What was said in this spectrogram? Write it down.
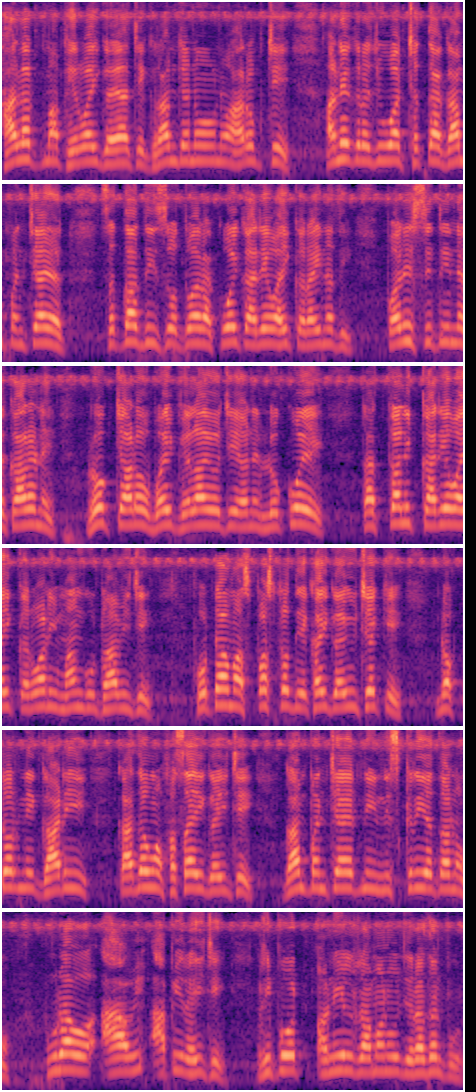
હાલતમાં ફેરવાઈ ગયા છે. ગ્રામજનોનો આરોપ છે, અનેક રજૂઆત છતાં ગ્રામ પંચાયત સત્તાધીશો દ્વારા કોઈ કાર્યવાહી કરાઈ નથી. પરિસ્થિતિને કારણે રોગચાળો, ભય ફેલાયો છે અને લોકોએ તાત્કાલિક કાર્યવાહી કરવાની માંગ ઉઠાવી છે. ફોટામાં સ્પષ્ટ દેખાઈ ગયું છે કે ડૉક્ટરની ગાડી કાદવમાં ફસાઈ ગઈ છે. ગ્રામ પંચાયતની નિષ્ક્રિયતાનો પુરાવો આપી રહી છે. રિપોર્ટ અનિલ રામાનુજ, રાધનપુર.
